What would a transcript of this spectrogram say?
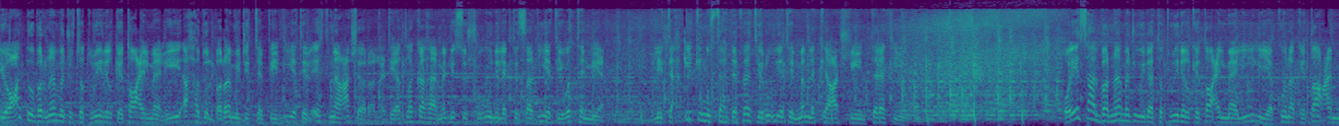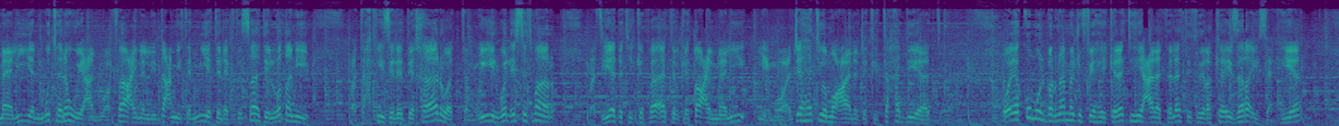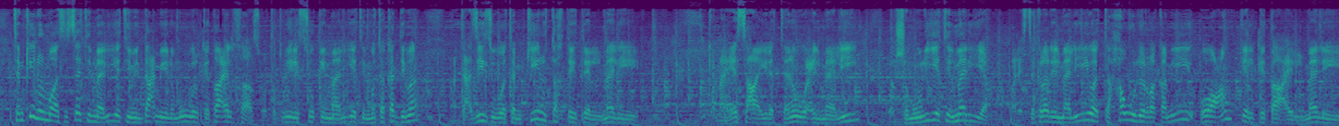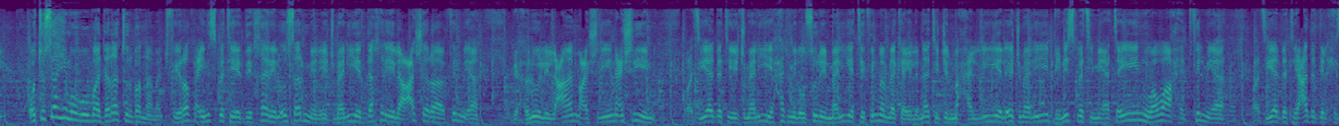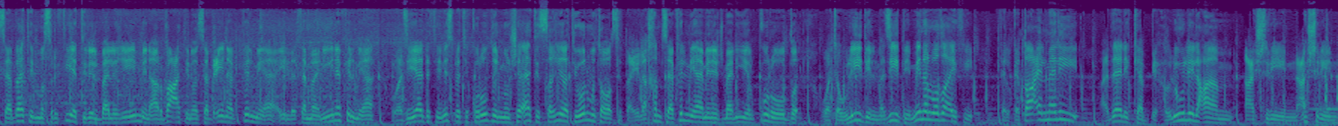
يعد برنامج تطوير القطاع المالي أحد البرامج التنفيذية الاثنى عشر التي أطلقها مجلس الشؤون الاقتصادية والتنمية لتحقيق مستهدفات رؤية المملكة 2030 ويسعى البرنامج إلى تطوير القطاع المالي ليكون قطاعا ماليا متنوعا وفاعلا لدعم تنمية الاقتصاد الوطني وتحفيز الادخار والتمويل والاستثمار وزيادة كفاءة القطاع المالي لمواجهة ومعالجة التحديات. ويقوم البرنامج في هيكلته على ثلاثة ركائز رئيسة هي تمكين المؤسسات المالية من دعم نمو القطاع الخاص وتطوير السوق المالية المتقدمة وتعزيز وتمكين التخطيط المالي. كما يسعى إلى التنوع المالي والشمولية المالية والاستقرار المالي والتحول الرقمي وعمق القطاع المالي. وتساهم مبادرات البرنامج في رفع نسبة ادخار الأسر من إجمالي الدخل إلى 10% بحلول العام 2020 وزيادة إجمالي حجم الأصول المالية في المملكة إلى الناتج المحلي الإجمالي بنسبة 201% وزيادة عدد الحسابات المصرفية للبالغين من 74% إلى 80% وزيادة نسبة قروض المنشآت الصغيرة والمتوسطة إلى 5% من إجمالي القروض وتوليد المزيد من الوظائف في القطاع المالي وذلك بحلول العام 2020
